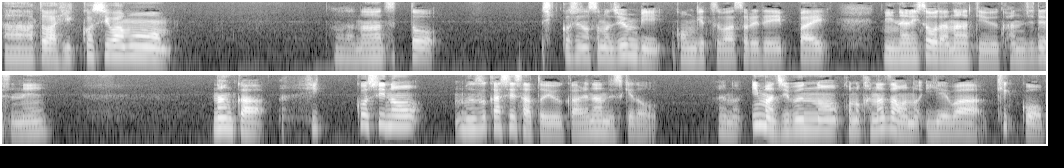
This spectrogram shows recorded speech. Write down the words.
ああとは引っ越しはもうそうだなずっと引っ越しのその準備今月はそれでいっぱいになりそうだなっていう感じですね。なんか、引っ越しの難しさというかあれなんですけど、あの、今自分のこの金沢の家は結構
